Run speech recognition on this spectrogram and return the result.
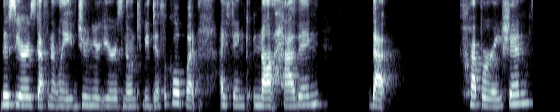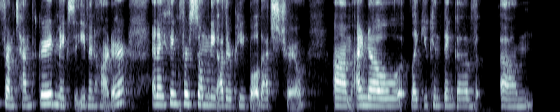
this year is definitely junior year is known to be difficult, but I think not having that preparation from 10th grade makes it even harder. And I think for so many other people, that's true. Um, I know, like, you can think of um,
